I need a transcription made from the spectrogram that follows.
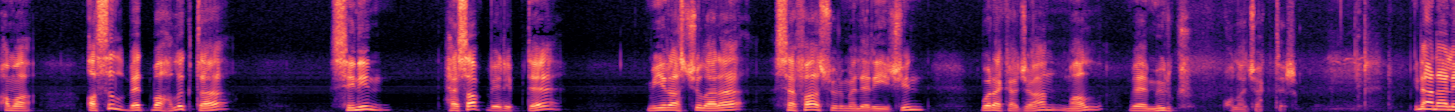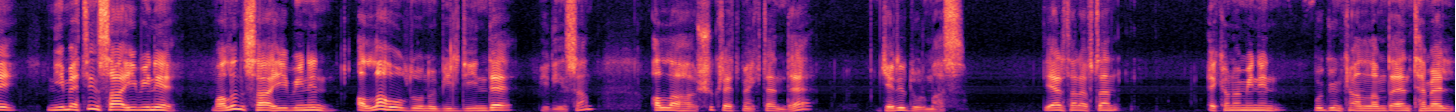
Ama asıl bedbahlık da senin hesap verip de mirasçılara sefa sürmeleri için bırakacağın mal ve mülk olacaktır. Binaenaleyh nimetin sahibini, malın sahibinin Allah olduğunu bildiğinde bir insan Allah'a şükretmekten de geri durmaz. Diğer taraftan ekonominin bugünkü anlamda en temel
